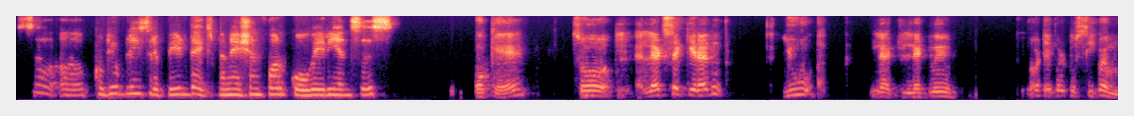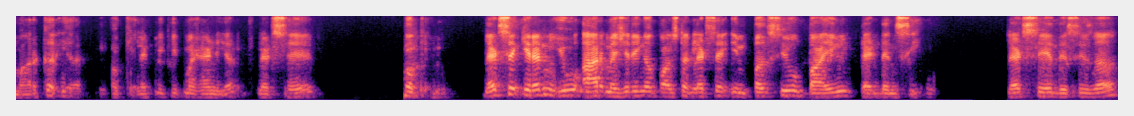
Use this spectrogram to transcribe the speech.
So, uh, could you please repeat the explanation for covariances? Okay. So, let's say, Kiran, you let let me not able to see my marker here. Okay, let me keep my hand here. Let's say, okay. Let's say, Kiran, you are measuring a constant, let's say impulsive buying tendency. Let's say this is a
